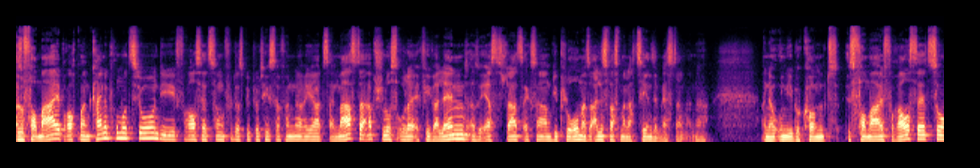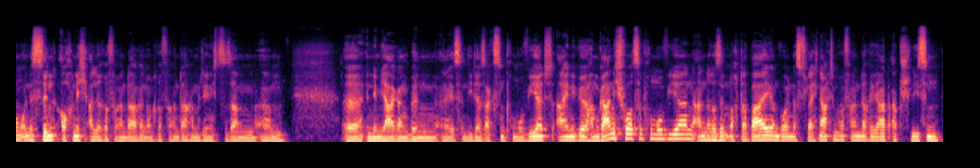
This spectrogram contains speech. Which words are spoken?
Also formal braucht man keine Promotion. Die Voraussetzung für das Bibliotheksreferendariat ist ein Masterabschluss oder Äquivalent, also erstes Staatsexamen, Diplom, also alles, was man nach zehn Semestern an der an der Uni bekommt, ist formal Voraussetzung und es sind auch nicht alle Referendarinnen und Referendare, mit denen ich zusammen ähm, äh, in dem Jahrgang bin, äh, jetzt in Niedersachsen promoviert. Einige haben gar nicht vor zu promovieren, andere sind noch dabei und wollen das vielleicht nach dem Referendariat abschließen.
